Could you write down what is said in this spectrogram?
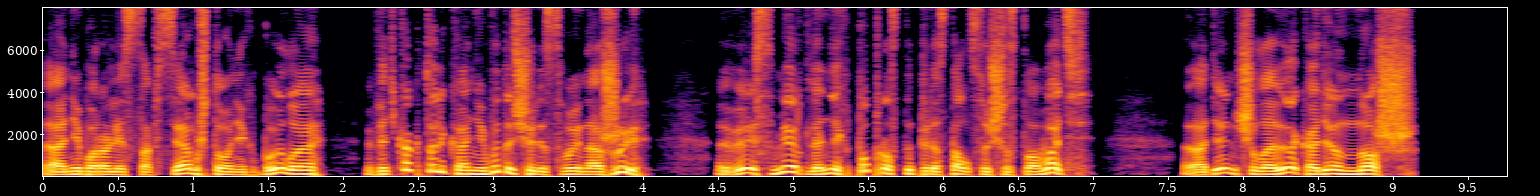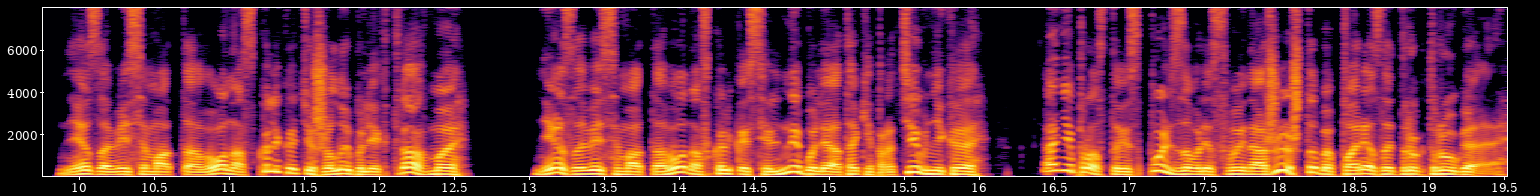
Они боролись со всем, что у них было, ведь как только они вытащили свои ножи, весь мир для них попросту перестал существовать, один человек, один нож. Независимо от того, насколько тяжелы были их травмы, независимо от того, насколько сильны были атаки противника, они просто использовали свои ножи, чтобы порезать друг друга.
